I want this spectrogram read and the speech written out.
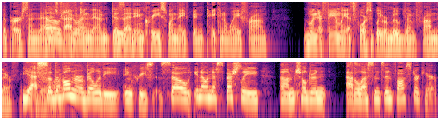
the person that is Oh, trafficking sure. them. Does that increase when they've been taken away from when their family has forcibly removed them from their family. Yes, their so the vulnerability increases. So, you know, and especially um, children, adolescents in foster care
